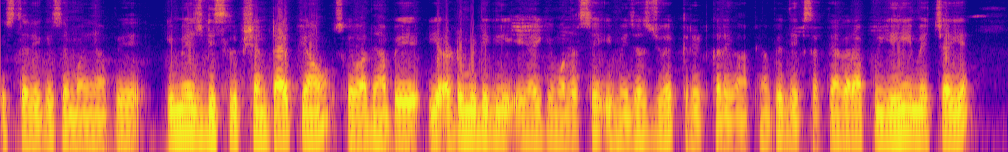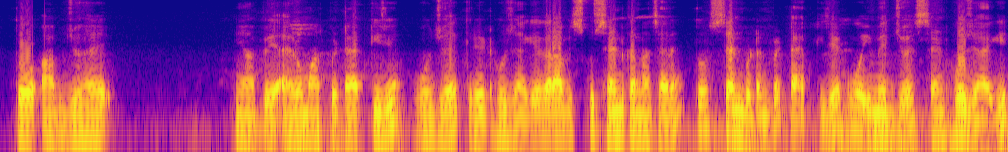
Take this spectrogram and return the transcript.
इस तरीके से मैं यहाँ पे इमेज डिस्क्रिप्शन टाइप किया हूँ, उसके बाद यहाँ पे ये ऑटोमेटिकली एआई की मदद से इमेजेस जो है क्रिएट करेगा। आप यहाँ पे देख सकते हैं, अगर आपको यही इमेज चाहिए तो आप जो है यहाँ पे एरो मार्क पे टैप कीजिए, वो जो है क्रिएट हो जाएगी। अगर आप इसको सेंड करना चाह रहे हैं तो सेंड बटन पे टैप कीजिए, वो इमेज जो है सेंड हो जाएगी।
